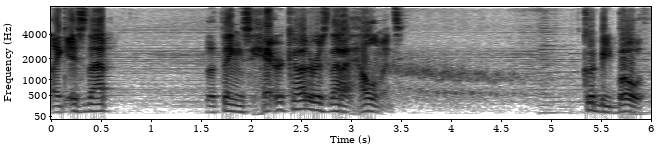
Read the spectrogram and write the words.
Like, is that the thing's haircut or is that a helmet? Could be both.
